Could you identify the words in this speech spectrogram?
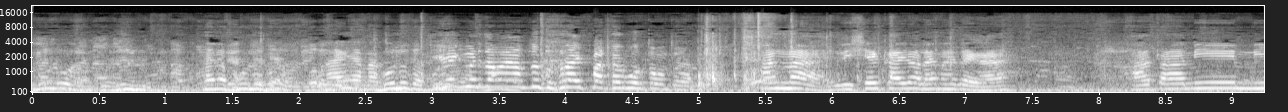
नाही ना बोलू द्या नाही अण्णा बोलू द्या बोलू एक मिनिट जाऊ आमचा दुसरा एक पार्टनर बोलतो म्हणतो यार. अण्णा विषय काय झालाय माहीत आहे का? आता आम्ही मी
